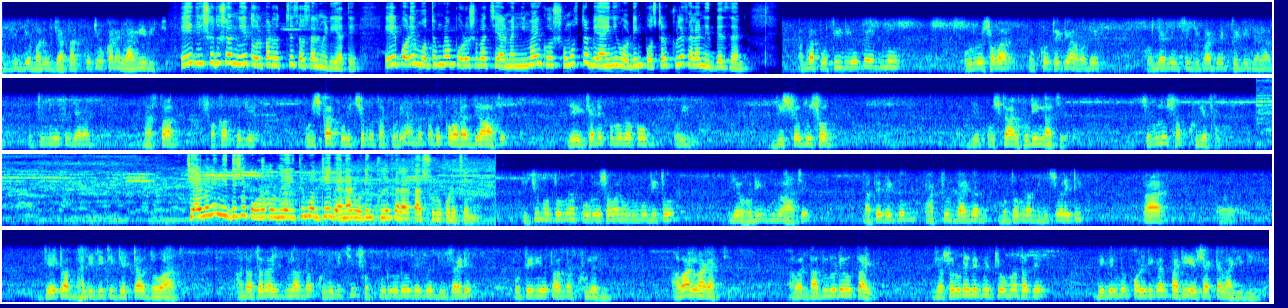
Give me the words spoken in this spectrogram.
একদিক দিয়ে মানুষ যাতায়াত করছে ওখানে লাগিয়ে দিচ্ছে। এই দৃশ্য দূষণ নিয়ে তোলপাড় হচ্ছে সোশ্যাল মিডিয়াতে। এরপরেই মধ্যমগ্রাম পৌরসভার চেয়ারম্যান নিমাই ঘোষ সমস্ত বেআইনি হোর্ডিং পোস্টার খুলে ফেলার নির্দেশ দেন। আমরা প্রতিনিয়ত এগুলো পৌরসভার পক্ষ থেকে আমাদের কনজারভেন্সি ডিপার্টমেন্ট থেকে যারা প্রতিনিয়ত যারা রাস্তা সকাল থেকে পরিষ্কার পরিচ্ছন্নতা করে আমরা তাদেরকে অর্ডার দেওয়া আছে যে এখানে কোনো রকম ওই দৃশ্য দূষণ যে পোস্টার হোর্ডিং আছে সেগুলো সব খুলে ফেলা। চেয়ারম্যানের নির্দেশে পৌরকর্মীরা ইতিমধ্যেই ব্যানার হোর্ডিং খুলে ফেলার কাজ শুরু করেছেন। কিছু মধ্যমগ্রাম পৌরসভার অনুমোদিত যে হোর্ডিংগুলো আছে তাতে দেখবেন approved by the Madhyamgram municipality তার ডেট অফ ভ্যালিডিটি ডেটটাও দেওয়া আছে। আনঅথরাইজগুলো আমরা খুলে দিচ্ছি। সোদপুর রোডেও দেখবেন দুই সাইডে প্রতিনিয়ত আমরা খুলে দিই। আবার লাগাচ্ছি। আবার দাদু রোডেও তাই। যশোর রোডে দেখবেন চৌমাথাতে বিভিন্ন পলিটিক্যাল পার্টি এসে একটা লাগিয়ে দিয়ে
